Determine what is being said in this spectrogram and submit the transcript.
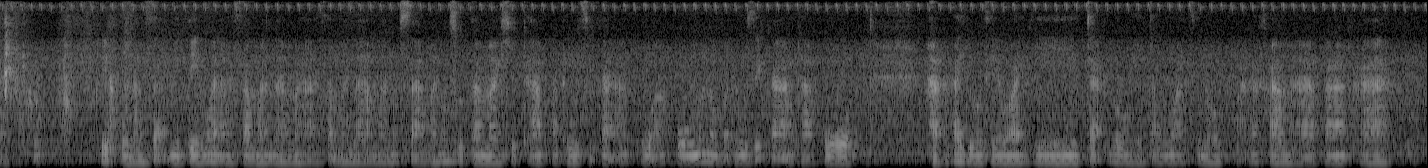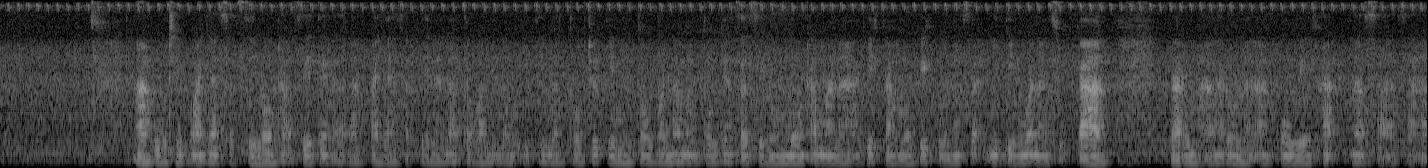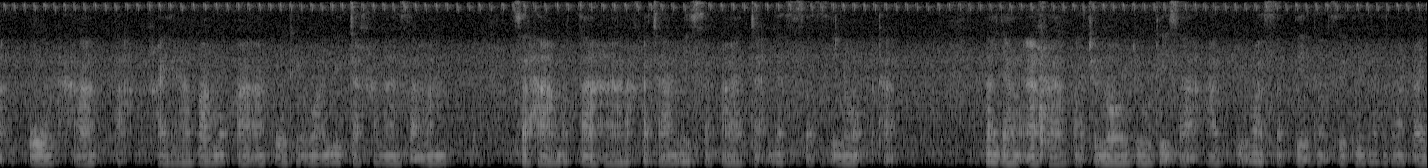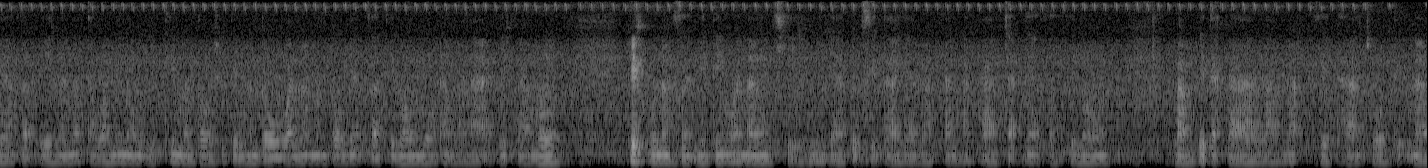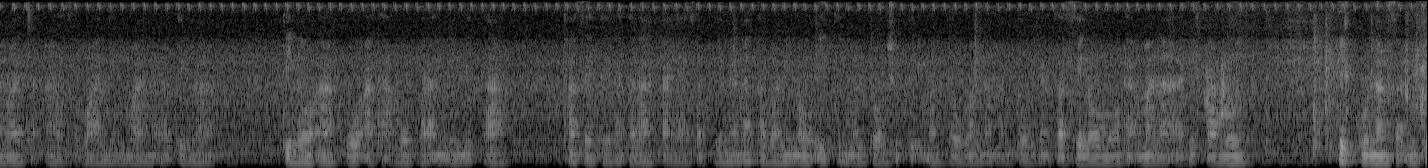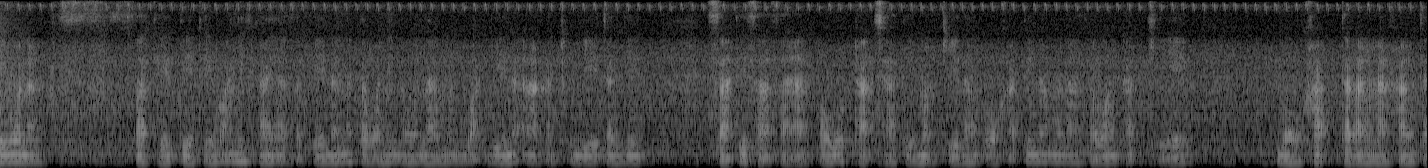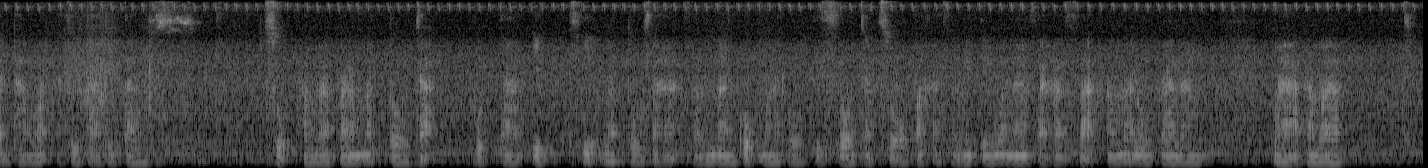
พิคุนังสมิติวานังสมานามหาสมานามานุสามนุสุตตมาคิทาปทุสิกาอาคูอาคูมโนปทุสิกาอาทาคูหาอายุเทวายีจะโลหิตวาสิโนปาราคามหาปาราคาอาหูเทวายาสัสสิโนทัเสเตระรากายาสพเพนะนัตตวันนิโนอิทิมันโตชุติมันโตวันนามันโตยาสัสสิโนโมธรรมานาภิกาโมภิกขุนัสสะมิติงวนังสุกาการุมหาอรุณาอาโคเวคะนัสาสหปูทาตะ ไคหาปามุคาอาโคเทวาวิจักขณาสามันสถามตตาหารัคจามิสปาจะยัสสิโนทันายังอาคาปัจจุโนยูทิสาอาภิวัสติทัสิติทัตถากายาสพเพนะนัตตวันิโนอิทิมันโตชุติมันโตวันนมันโตยะสัสสิโนโมธรรมนาภิกาโมภิกขุนังสมิติวานังขีนิยาตุสิตายานากันทกาจะยะสัสสิโนลัมพิตกาลามะเศรษฐาโชตินามาจะอาสวานิมานะตินา ติโนอาคูอัฐาโมปรนิมิตาทัสเสติรัตรากายาสัพพินานัตวันนิโนอิทิมันโตชุติมันโตวันนมันโตยะสัสสิโนโมทะมานาอภิกามุภิกขุนังสัมิติวานังสัทเถติเทวานิกายาสัพเพนันตวันนิโนนามันวะเยนะอาคัจชุเยจันเยสาธิสาสหะปวุฒะชาติมัคคีรังโอคตินามนาสวังทักเขโมคะตรังนาคังจันทังวัดอธิตาติตัง สุภมาปรมัตโตจะบุตตาอิทธิมัตโตสหสันนังกุมาโรติโสจักโสปะคะสมิติวนาสหัสสะธรรมโลกานัง มหาธรรมา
